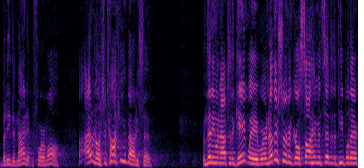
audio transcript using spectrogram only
But he denied it before them all. I don't know what you're talking about, he said. And then he went out to the gateway where another servant girl saw him and said to the people there,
